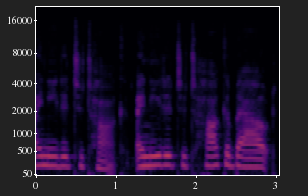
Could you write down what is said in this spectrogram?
I needed to talk. I needed to talk about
